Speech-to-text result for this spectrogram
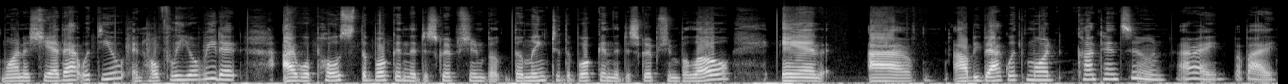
want to share that with you and hopefully you'll read it. I will post the book in the description, the link to the book in the description below. And uh, I'll be back with more content soon. All right. Bye bye.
